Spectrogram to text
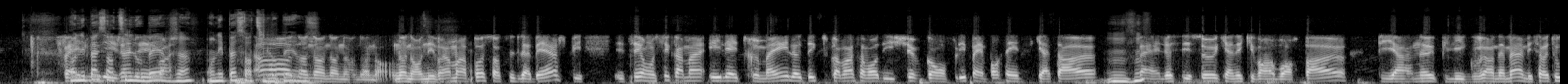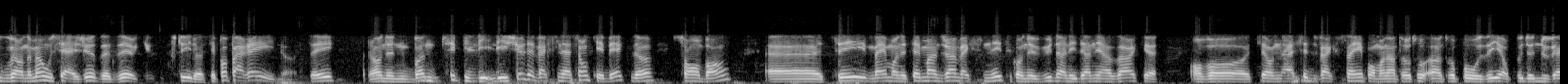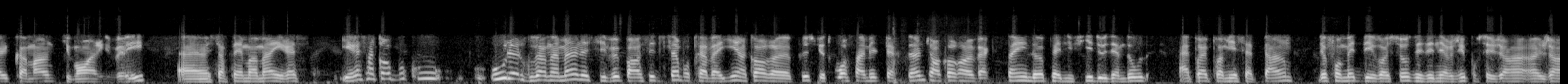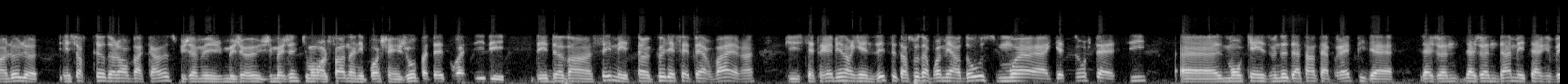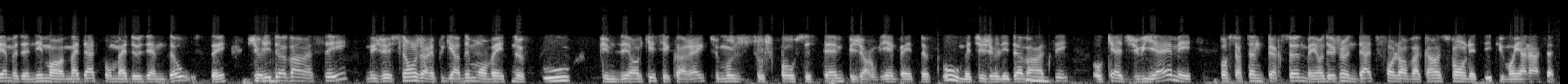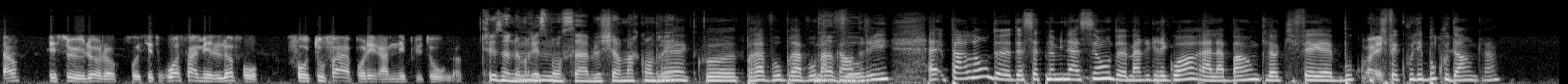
on n'est pas sorti de l'auberge, hein? On n'est pas sorti de ah, l'auberge. Non, non, non, non, non, non, non, on n'est vraiment pas sorti de l'auberge. Puis, tu sais, on sait comment est l'être humain. Là, dès que tu commences à avoir des chiffres gonflés, peu importe l'indicateur, mhm. ben là, c'est sûr qu'il y en a qui vont avoir peur. Puis il y en a, puis les gouvernements. Mais ça va être au gouvernement aussi agir de dire, écoutez, là, c'est pas pareil. Là, tu Là, on a une bonne. Puis les, les, chiffres de vaccination au Québec là sont bons. Euh, même on a tellement de gens vaccinés qu'on a vu dans les dernières heures que on va, on a assez de vaccins pour entre- entreposer. Il y a un peu de nouvelles commandes qui vont arriver. À un certain moment, il reste, il reste encore beaucoup. Où là, le gouvernement, s'il veut passer du temps pour travailler, encore euh, plus que 300 000 personnes qui ont encore un vaccin là, planifié deuxième dose après le 1er septembre. Là, il faut mettre des ressources, des énergies pour ces gens- gens-là, là, les sortir de leurs vacances. Puis j'imagine qu'ils vont le faire dans les prochains jours, peut-être pour essayer de les- de les devancer, mais c'est un peu l'effet pervers. Hein? Puis c'était très bien organisé. Tu sais, tantôt, ta première dose, moi, à Gatineau, j'étais assis, euh, mon 15 minutes d'attente après, puis la, jeune, dame est arrivée à me donner ma date pour ma deuxième dose. Je l'ai devancé, mais je, sinon, j'aurais pu garder mon 29 août, puis me dire, OK, c'est correct, moi, je touche pas au système, puis je reviens le 29 août. Mais tu sais, je l'ai devancé au 4 juillet, mais pour certaines personnes, ben, ils ont déjà une date, ils font leurs vacances, ils font l'été, puis ils vont y aller en septembre. C'est ceux-là, là. Faut, ces 300 000-là, faut, faut tout faire pour les ramener plus tôt, là. Tu es un homme Mhm. responsable, cher Marc-André. Ouais, écoute, bravo, bravo, Bravo. Marc-André. Euh, parlons de, de cette nomination de Marie-Grégoire à la banque là, qui fait beaucoup, Ouais. qui fait couler beaucoup d'encre. Hein?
